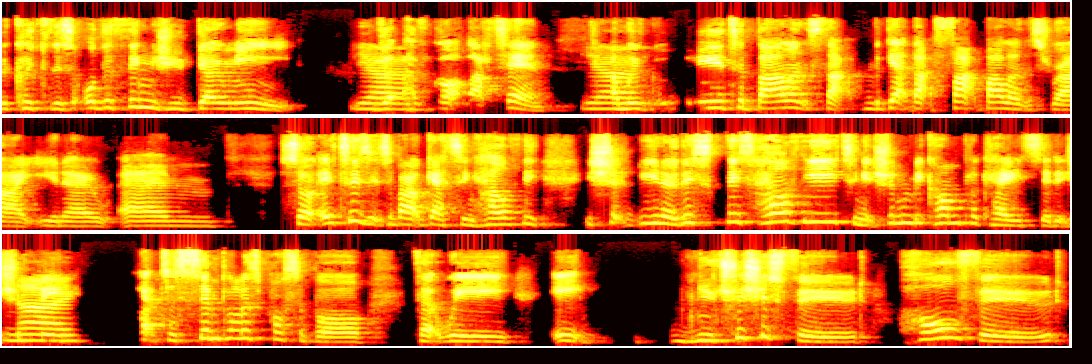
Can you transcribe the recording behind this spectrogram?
because there's other things you don't eat that yeah. have got that in Yeah. and we need to balance that get that fat balance right you know um so it is it's about getting healthy you should you know this this healthy eating it shouldn't be complicated it should No. be kept as simple as possible that we eat nutritious food whole food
